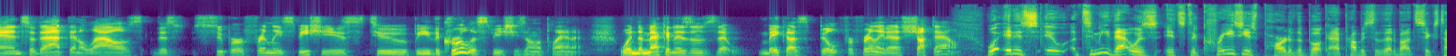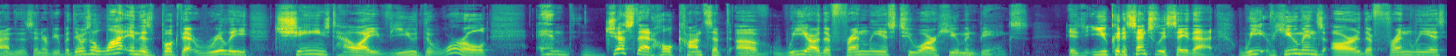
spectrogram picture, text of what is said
And so that then allows this super friendly species to be the cruelest species on the planet when the mechanisms that make us built for friendliness shut down. Well, it is it, to me that was it's the craziest part of the book. I probably said that about 6 times in this interview, but there was a lot in this book that really changed how I viewed the world and just that whole concept of we are the friendliest to our human beings you could essentially say that we humans are the friendliest,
